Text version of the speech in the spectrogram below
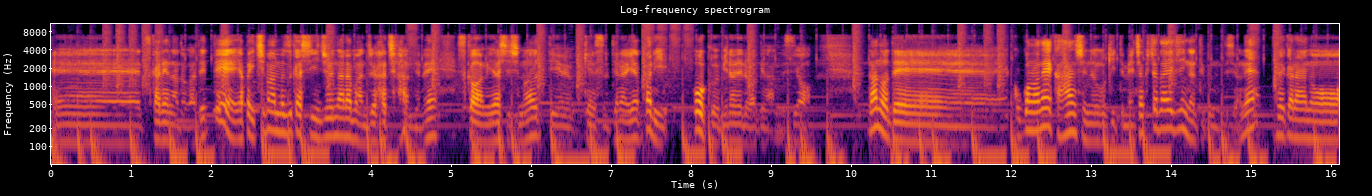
えー、疲れなどが出て、やっぱり一番難しい17番、18番でね、スコアを乱してしまうっていうケースっていうのはやっぱり多く見られるわけなんですよ。なので、ここのね、下半身の動きってめちゃくちゃ大事になってくるんですよね。それから、あの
